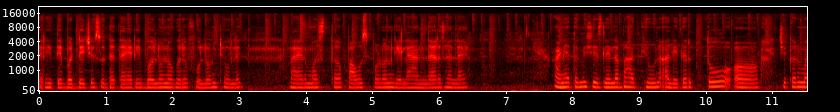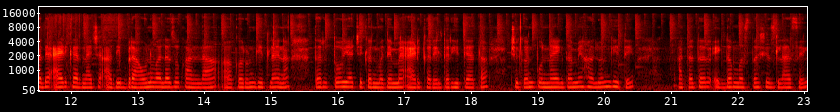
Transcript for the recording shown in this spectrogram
तर इथे बड्डेची सुद्धा तयारी बलून वगैरे फुलवून ठेवलेत. बाहेर मस्त पाऊस पडून गेला अंधार झाला आहे आणि आता मी शिजलेला भात घेऊन आले. तर तो चिकनमध्ये ॲड करण्याच्या आधी ब्राऊनवाला जो कांदा करून घेतला आहे ना तर तो या चिकनमध्ये मी ॲड करेल. तर इथे आता चिकन पुन्हा एकदा मी हलवून घेते. आता तर एकदम मस्त शिजला असेल.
